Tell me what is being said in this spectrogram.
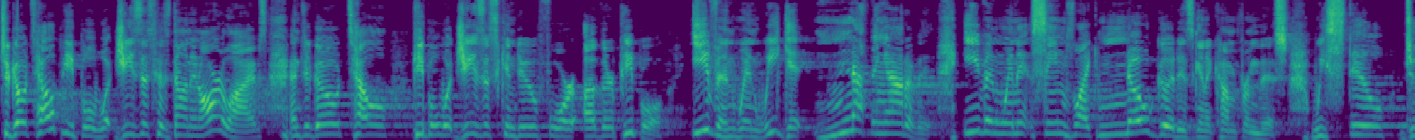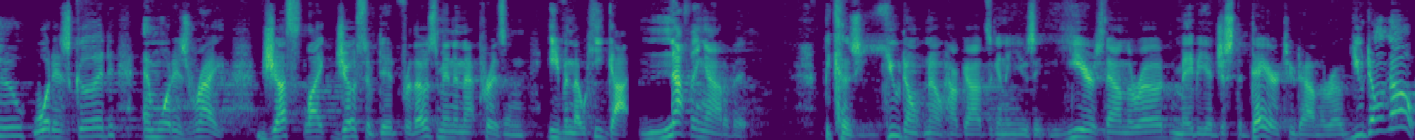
to go tell people what Jesus has done in our lives, and to go tell people what Jesus can do for other people even when we get nothing out of it, even when it seems like no good is going to come from this, we still do what is good and what is right, just like Joseph did for those men in that prison, even though he got nothing out of it. Because you don't know how God's going to use it years down the road, maybe just a day or two down the road. You don't know.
